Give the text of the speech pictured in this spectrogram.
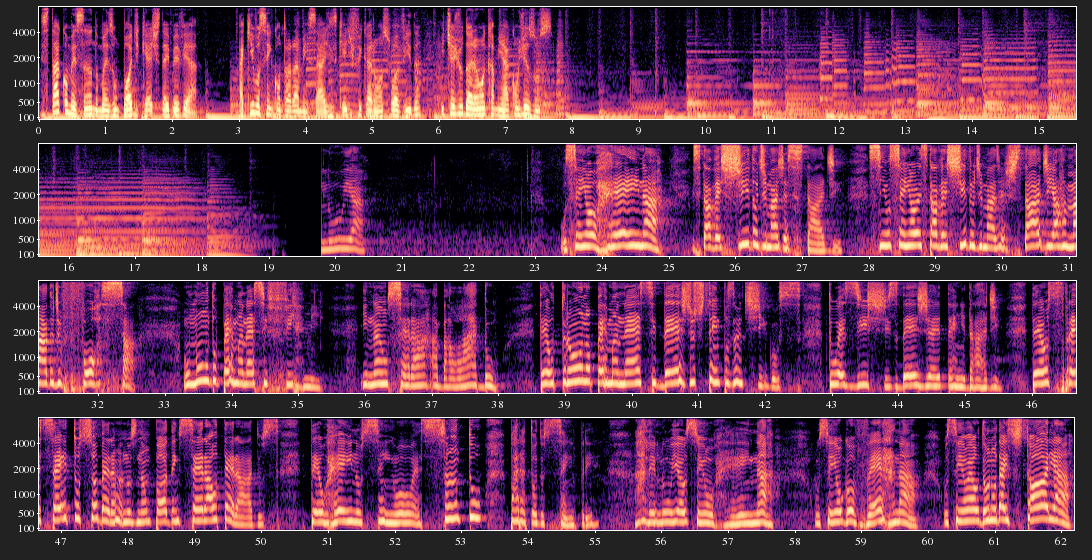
Está começando mais um podcast da IBVA. Aqui você encontrará mensagens que edificarão a sua vida e te ajudarão a caminhar com Jesus. Aleluia. O Senhor reina, está vestido de majestade. Sim, o Senhor está vestido de majestade e armado de força. O mundo permanece firme e não será abalado. Teu trono permanece desde os tempos antigos. Tu existes desde a eternidade. Teus preceitos soberanos não podem ser alterados. Teu reino, Senhor, é santo para todo sempre. Aleluia, o Senhor reina. O Senhor governa. O Senhor é o dono da história.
